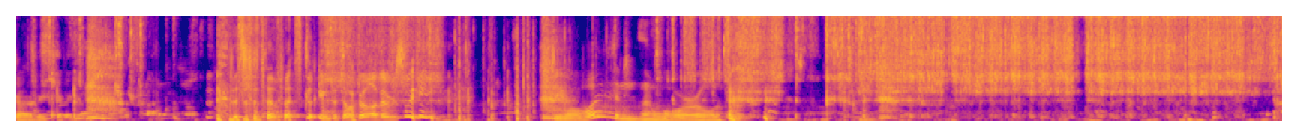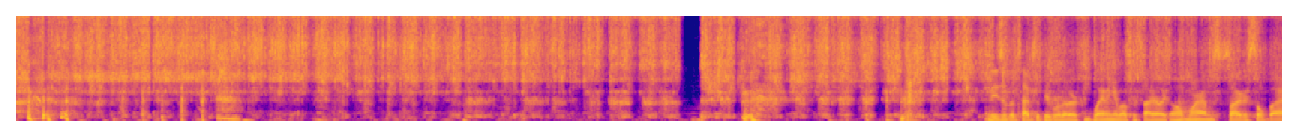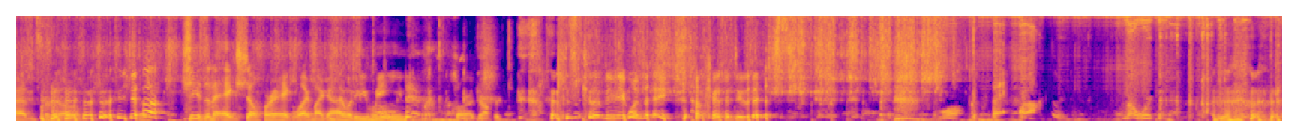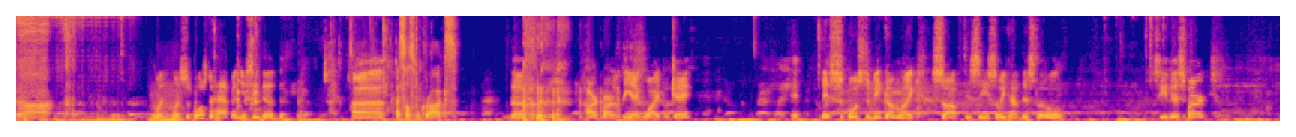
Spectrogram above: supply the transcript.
Gotta be kidding. This is the best cooking tutorial I've ever seen. Dude, what in the world? And these are the types of people that are complaining about the cider. Like, oh man, the cider's so bad. It's so dumb. yeah. She's an eggshell for an egg white, my guy. What do you mean? Sorry, I dropped it. this is gonna be me one day. I'm gonna do this. Well, not working. Uh, what, what's supposed to happen? You see the, the uh, I saw some Crocs. the hard part of the egg white, okay? It, it's supposed to become like soft, you see? So you have this little see this part?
